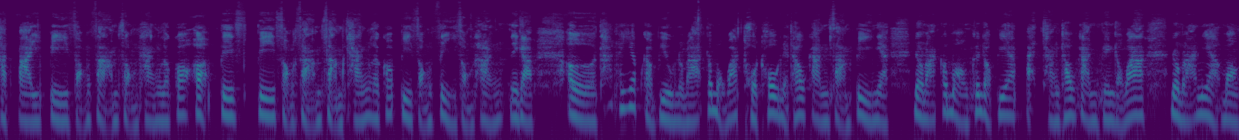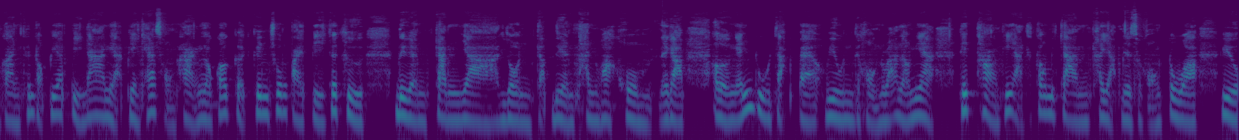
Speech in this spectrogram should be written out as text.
ถัดไปปี 23 2 ครั้ง แล้วก็เออปีปี 23 3 ครั้ง แล้วก็ปี 24 2 ครั้งนะครับเออถ้าเทียบกับวิวนะต้องบอกว่า total เนี่ยเท่ากัน 3 ปีเนี่ย Nomura ก็มองขึ้นดอกเบี้ย 8 ครั้งเท่ากันเพียงแต่ว่าโนมาเนี่ยมองการขึ้นดอกเบี้ยปีหน้าเนี่ยเพียงแค่ 2 ครั้งแล้วก็เกิดขึ้นช่วงปลายปีก็คือ เดือนกันยายนกับเดือนธันวาคมนะครับเอองั้นดูจากแปลวิวของนมาแล้วเนี่ยทิศทางที่อาจจะต้องมีการขยับในส่วนของตัววิว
